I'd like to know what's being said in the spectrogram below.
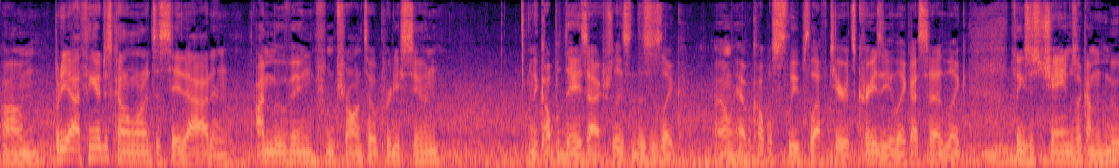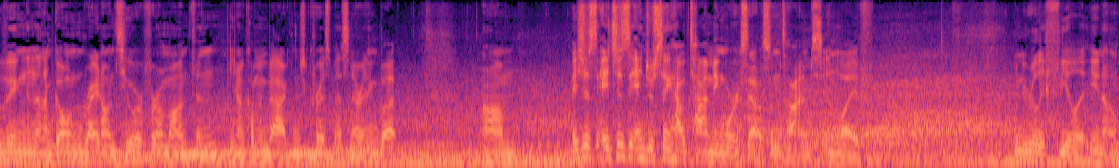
Um, but yeah, I think I just kind of wanted to say that, and I'm moving from Toronto pretty soon, in a couple days actually. So this is like I only have a couple sleeps left here. It's crazy. Like I said, like things just change. Like I'm moving and then I'm going right on tour for a month, and you know coming back and it's Christmas and everything. But um, it's just it's just interesting how timing works out sometimes in life when you really feel it, you know.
